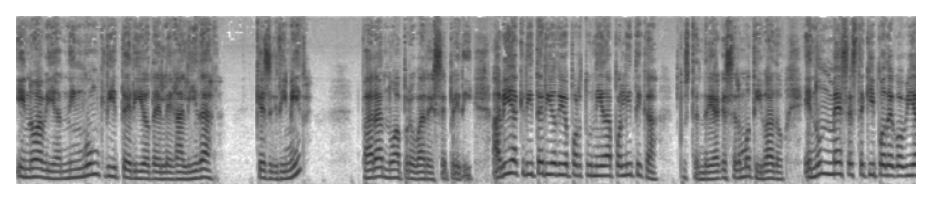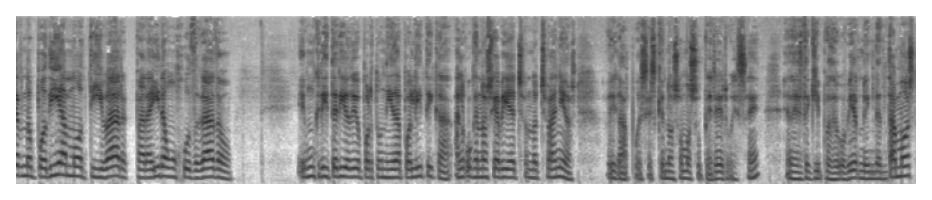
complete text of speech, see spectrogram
y no había ningún criterio de legalidad que esgrimir para no aprobar ese PERI. ¿Había criterio de oportunidad política? Pues tendría que ser motivado. En un mes este equipo de gobierno podía motivar para ir a un juzgado un criterio de oportunidad política, algo que no se había hecho en ocho años. Oiga, pues es que no somos superhéroes ¿eh? en este equipo de gobierno. Intentamos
